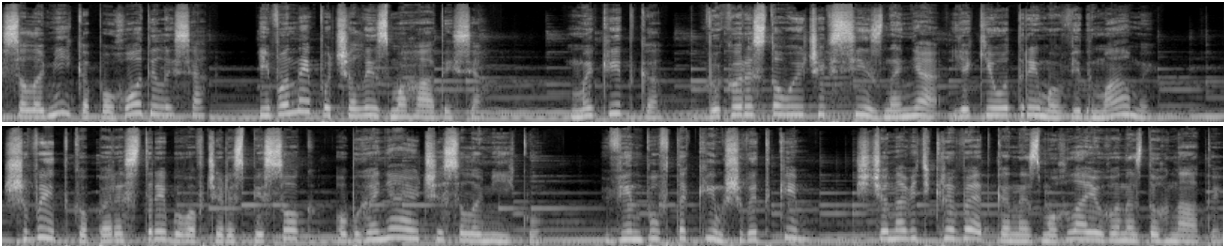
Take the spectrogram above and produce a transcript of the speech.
Соломійка погодилася, і вони почали змагатися. Микитка, використовуючи всі знання, які отримав від мами, швидко перестрибував через пісок, обганяючи Соломійку. Він був таким швидким, що навіть креветка не змогла його наздогнати.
